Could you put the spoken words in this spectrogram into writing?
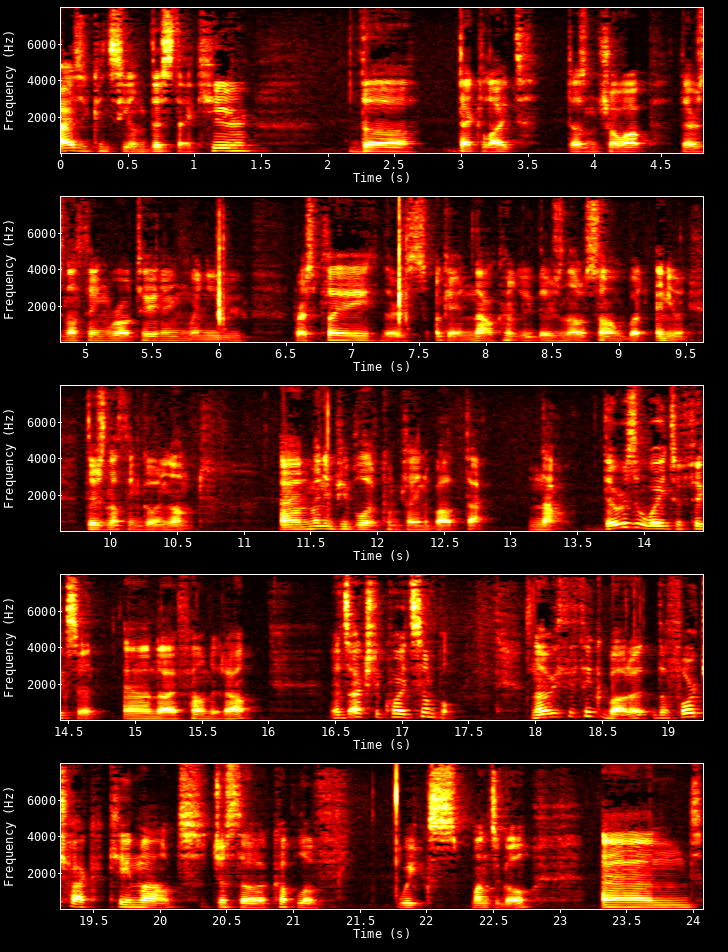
as you can see on this deck here, the deck light doesn't show up, there's nothing rotating when you press play, there's, okay, now currently there's not a song, but anyway, there's nothing going on. And many people have complained about that. Now, there is a way to fix it, and I found it out. It's actually quite simple. Now, if you think about it, the 4Trak came out just a couple of weeks, months ago, and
